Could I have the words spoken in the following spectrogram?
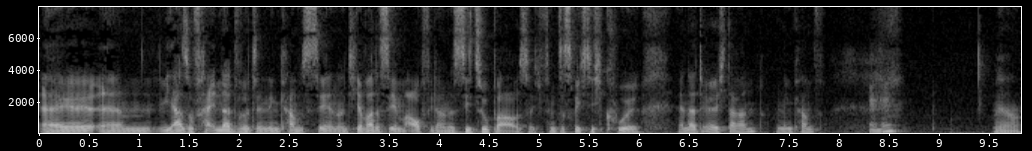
äh, ähm, ja so verändert wird in den Kampfszenen. Und hier war das eben auch wieder und es sieht super aus. Ich finde das richtig cool. Erinnert ihr euch daran, an den Kampf? Mhm. Ja.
